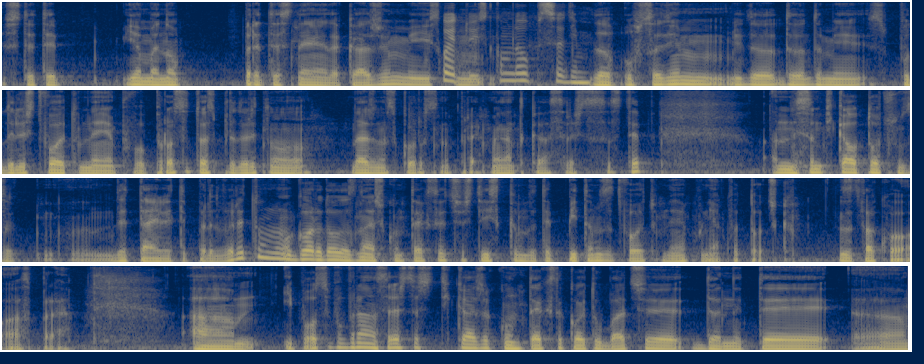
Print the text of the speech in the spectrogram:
ще те... Имам едно притеснение, да кажем. И искам, Което искам да обсъдим. да обсъдим и да, да, да ми споделиш твоето мнение по въпроса. Тоест, предварително, даже наскоро си направихме една такава среща с теб. Не съм ти казал точно за детайлите предварително, но горе-долу да знаеш контекста, че ще искам да те питам за твоето мнение по някаква точка. За това, какво аз правя. А, и после по време на среща ще ти кажа контекста, който обаче да не те... А,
